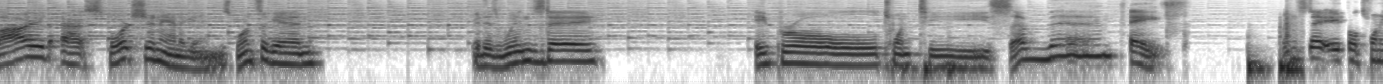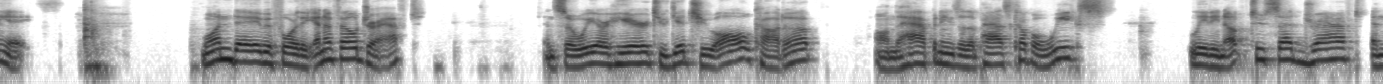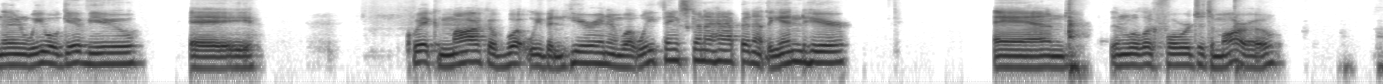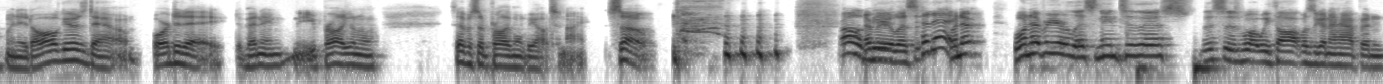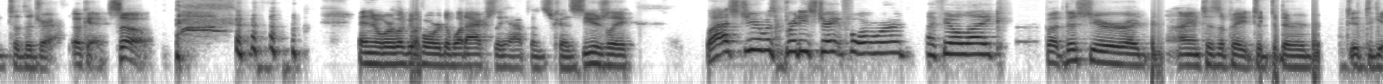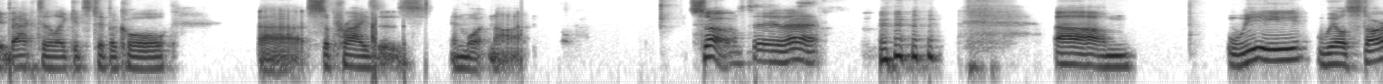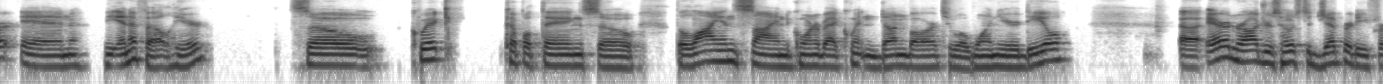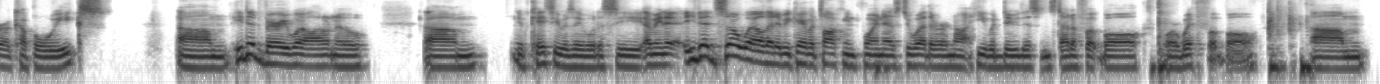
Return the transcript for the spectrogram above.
Live at Sports Shenanigans. Once again, it is Wednesday, April 27th, 8th. Wednesday, April 28th. One day before the NFL draft. And so we are here to get you all caught up on the happenings of the past couple weeks leading up to said draft, and then we will give you a quick mock of what we've been hearing and what we think is going to happen at the end here. And then we'll look forward to tomorrow when it all goes down, or today, depending. You're probably going to, this episode probably won't be out tonight. So, Probably whenever you're listening, today. whenever, whenever you're listening to this, this is what we thought was going to happen to the draft. Okay, so, and we're looking forward to what actually happens because usually last year was pretty straightforward. I feel like, but this year I, I anticipate to there to, to get back to like its typical uh, surprises and whatnot. So, Don't say that. um, we will start in the NFL here. So, quick couple things. So, the Lions signed cornerback Quinton Dunbar to a one year deal. Uh, Aaron Rodgers hosted Jeopardy for a couple weeks. Um, he did very well. I don't know um, if Casey was able to see. I mean, it, he did so well that it became a talking point as to whether or not he would do this instead of football or with football. Um,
